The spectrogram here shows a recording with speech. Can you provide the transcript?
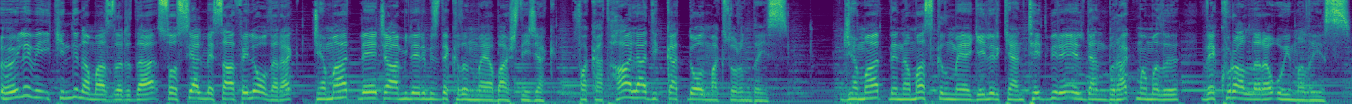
öğle ve ikindi namazları da sosyal mesafeli olarak cemaatle camilerimizde kılınmaya başlayacak. Fakat hala dikkatli olmak zorundayız. Cemaatle namaz kılmaya gelirken tedbiri elden bırakmamalı ve kurallara uymalıyız.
